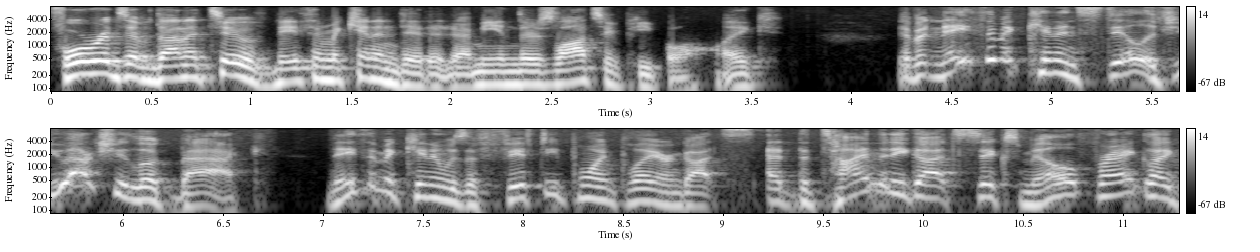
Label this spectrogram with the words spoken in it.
forwards have done it too. Nathan MacKinnon did it. I mean, there's lots of people like. Yeah, but Nathan MacKinnon still, if you actually look back, Nathan MacKinnon was a 50 point player and got at the time that he got six mil, Frank, like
